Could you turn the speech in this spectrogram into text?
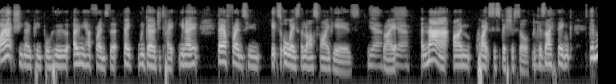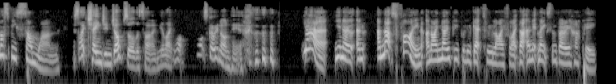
I actually know people who only have friends that they regurgitate, you know, they have friends who it's always the last five years. Yeah. Right. Yeah. And that I'm quite suspicious of because mm. I think there must be someone. It's like changing jobs all the time. You're like, what? What's going on here? yeah, you know, and and that's fine. And I know people who get through life like that, and it makes them very happy.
